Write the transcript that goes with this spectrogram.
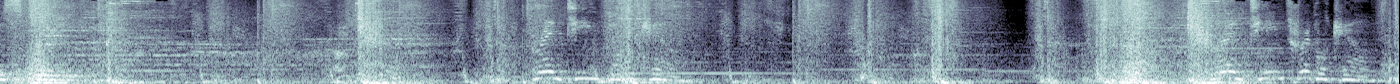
Killing. Red team double kill. Red team triple kill.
